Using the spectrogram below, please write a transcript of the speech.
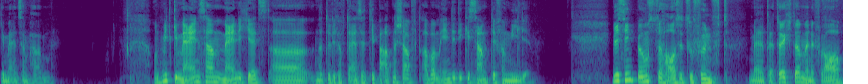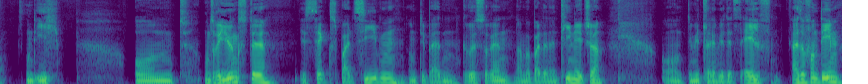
gemeinsam haben. Und mit gemeinsam meine ich jetzt äh, natürlich auf der einen Seite die Partnerschaft, aber am Ende die gesamte Familie. Wir sind bei uns zu Hause zu fünft. Meine drei Töchter, meine Frau und ich. Und unsere jüngste ist sechs, bald sieben und die beiden größeren, da haben wir bald einen Teenager und die mittlere wird jetzt elf. Also von dem,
